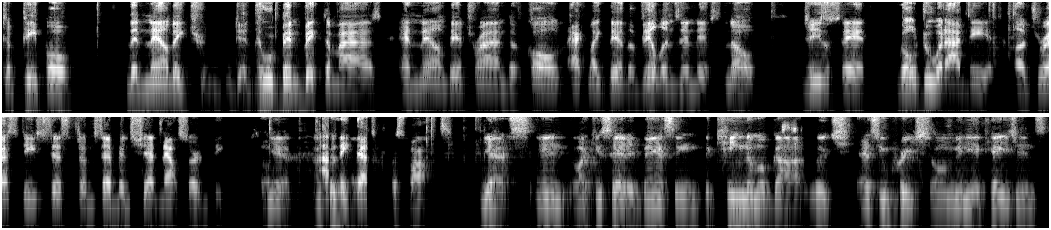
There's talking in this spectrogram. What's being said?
to people that now they tr- who've been victimized and now they're trying to call act like they're the villains in this. No. Jesus said go do what i did. Address these systems that have been shutting out certain people. So yeah i think that's the response. Yes and like you said advancing the kingdom of god which as you preached on many occasions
